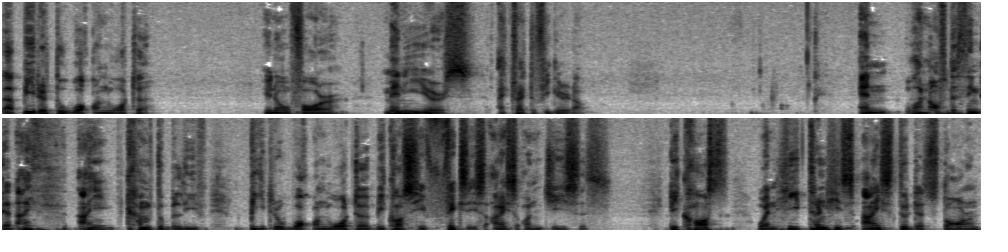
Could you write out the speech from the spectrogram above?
uh, Peter to walk on water? You know, for many years, I tried to figure it out. And one of the things that I, I come to believe, Peter walked on water because he fixed his eyes on Jesus. Because when he turned his eyes to the storm,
